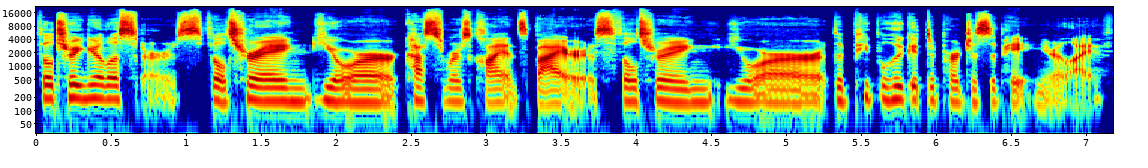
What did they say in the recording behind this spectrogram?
filtering your listeners, filtering your customers, clients, buyers, filtering your the people who get to participate in your life.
